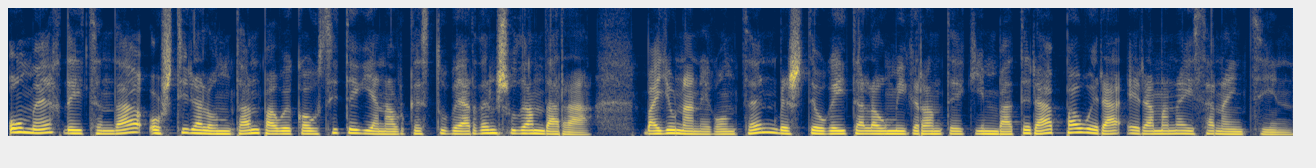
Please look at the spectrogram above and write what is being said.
Omer deitzen da ostiralontan paueko auzitegian aurkeztu behar den sudandarra. Baionan egontzen, beste hogeita lau migranteekin batera, pauera eramana izan aintzin.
